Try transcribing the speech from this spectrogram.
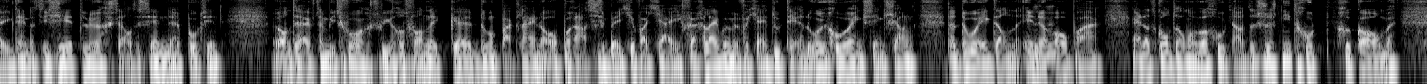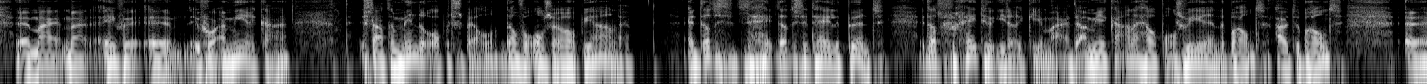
ik denk dat hij zeer teleurgesteld is in Poetin. Want hij heeft hem iets voorgespiegeld van: ik doe een paar kleine operaties, een beetje wat jij vergelijkbaar met wat jij doet tegen de Oeigoeren in Xinjiang. Dat doe ik dan in mm -hmm. Europa. En dat komt allemaal wel goed. Nou, dat is dus niet goed gekomen. maar, maar even voor Amerika staat er minder op het spel dan voor onze Europeanen. En dat is, het, dat is het hele punt. Dat vergeten we iedere keer maar. De Amerikanen helpen ons weer in de brand, uit de brand. Uh,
